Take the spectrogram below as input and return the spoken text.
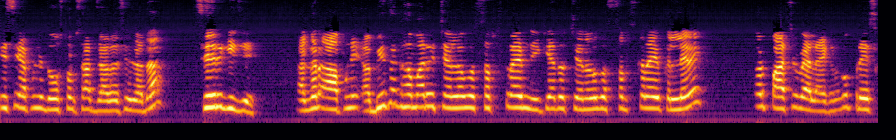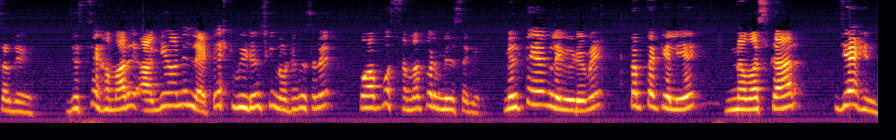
इसे अपने दोस्तों के साथ ज़्यादा से ज़्यादा शेयर कीजिए। अगर आपने अभी तक हमारे चैनल को सब्सक्राइब नहीं किया तो चैनल को सब्सक्राइब कर लें और पाँचवें बेल आइकन को प्रेस कर दें जिससे हमारे आगे आने लेटेस्ट वीडियोस की नोटिफिकेशन है, वो आपको समय पर मिल सके। मिलते हैं अगले वीडियो में। तब तक के लिए नमस्कार जय हिंद।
